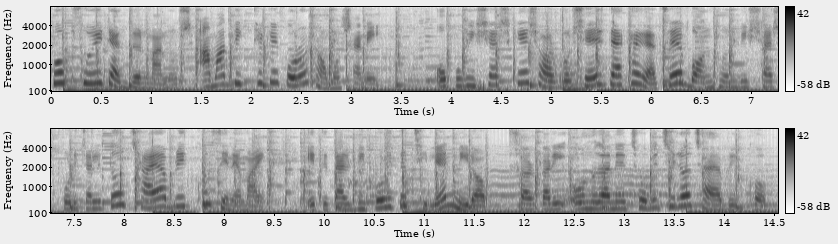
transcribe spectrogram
খুব সুইট একজন মানুষ, আমার দিক থেকে কোনো সমস্যা নেই। অপু বিশ্বাসকে সর্বশেষ দেখা গেছে বন্ধন বিশ্বাস পরিচালিত ছায়াবৃক্ষ সিনেমায়। এতে তার বিপরীতে ছিলেন নীরব। সরকারি অনুদানের ছবি ছিল ছায়াবৃক্ষ।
